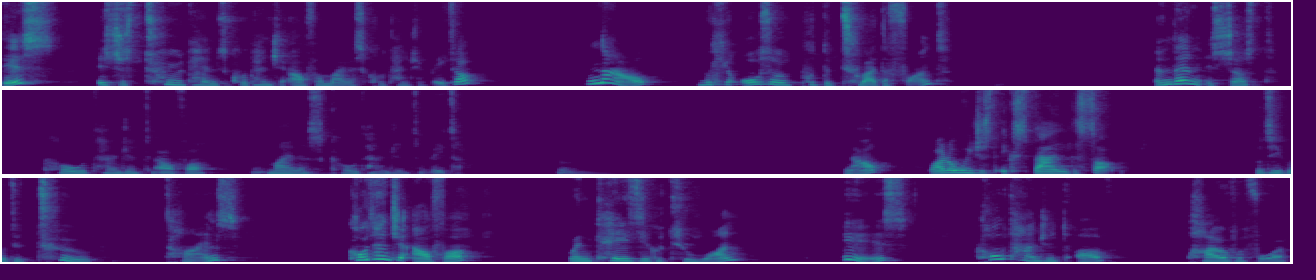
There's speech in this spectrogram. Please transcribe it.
this is just 2 times cotangent alpha minus cotangent beta. Now we can also put the 2 at the front. And then it's just cotangent alpha minus cotangent beta. Now why don't we just expand the sum? So it's equal to 2 times cotangent alpha when k is equal to 1 is cotangent of pi over 4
